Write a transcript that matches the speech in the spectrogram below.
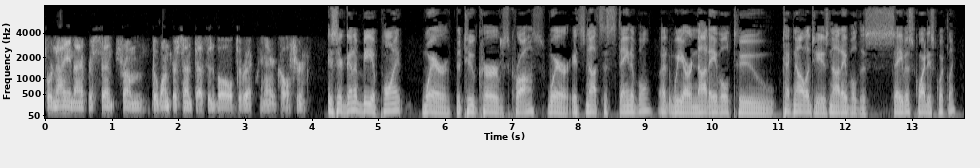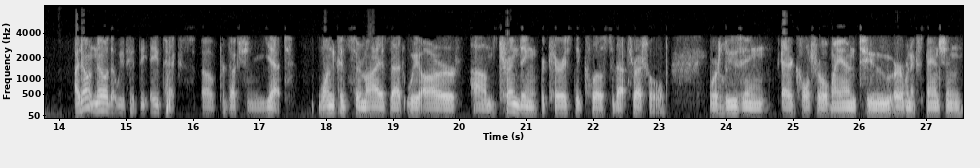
for 99% from the 1% that's involved directly in agriculture. Is there going to be a point where the two curves cross, where it's not sustainable, that we are not able to, technology is not able to save us quite as quickly? I don't know that we've hit the apex of production yet. One could surmise that we are um, trending precariously close to that threshold. We're losing agricultural land to urban expansion,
